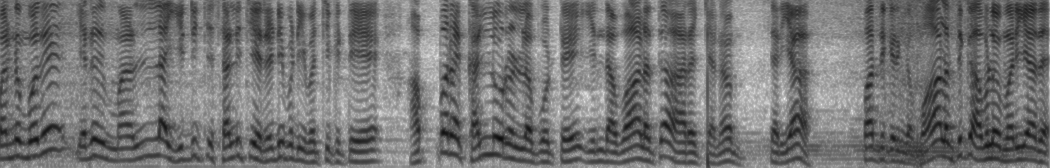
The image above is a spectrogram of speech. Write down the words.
பண்ணும்போது என்ன நல்லா இடித்து சளிச்சு ரெடி பண்ணி வச்சுக்கிட்டு அப்புறம் கல்லூரலில் போட்டு இந்த வாழத்தை அரைக்கணும். சரியா? பார்த்துக்கிறீங்க. வாழத்துக்கு அவ்வளோ மரியாதை.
